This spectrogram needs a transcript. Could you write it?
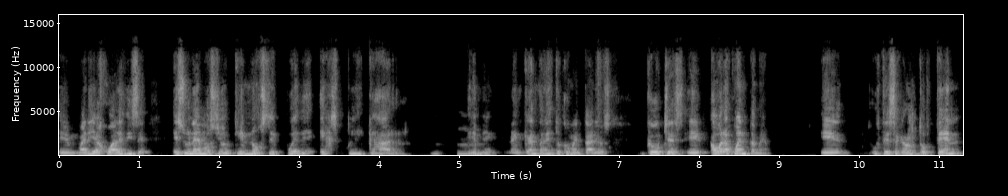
eh, María Juárez dice, es una emoción que no se puede explicar. Mm. Eh, me, me, encantan estos comentarios. Coaches, ahora cuéntame, ustedes sacaron top 10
